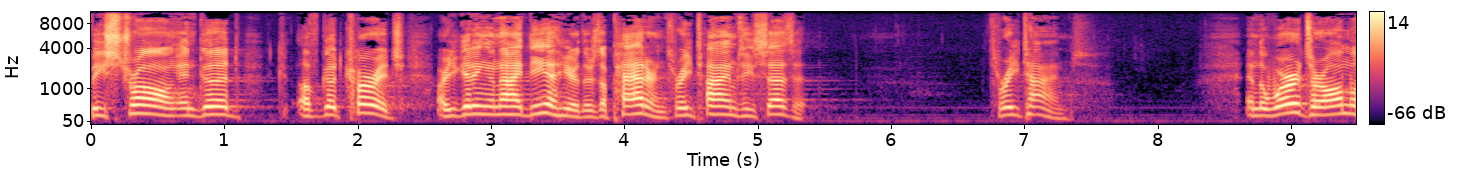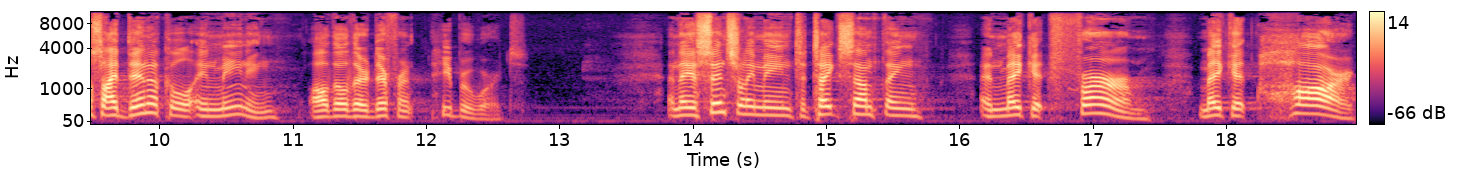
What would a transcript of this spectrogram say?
be strong and good of good courage. Are you getting an idea here? There's a pattern. Three times he says it. Three times. And the words are almost identical in meaning, although they're different Hebrew words. And they essentially mean to take something and make it firm, make it hard.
